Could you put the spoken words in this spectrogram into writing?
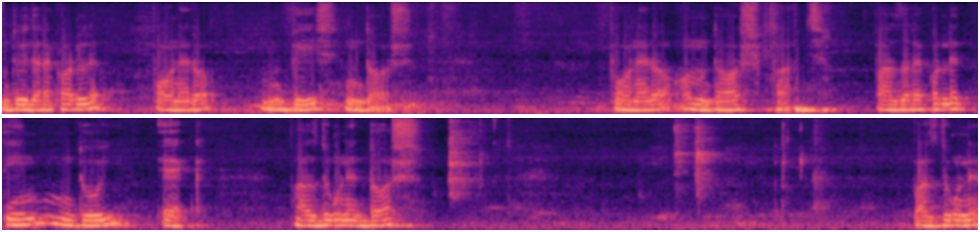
দুই দ্বারা করলে পনেরো, বিশ, দশ। পনেরো, দশ, পাঁচ। পাঁচ দ্বারা করলে তিন, দুই, এক। পাঁচ দুগুণে দশ। পাঁচ দুগুণে,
